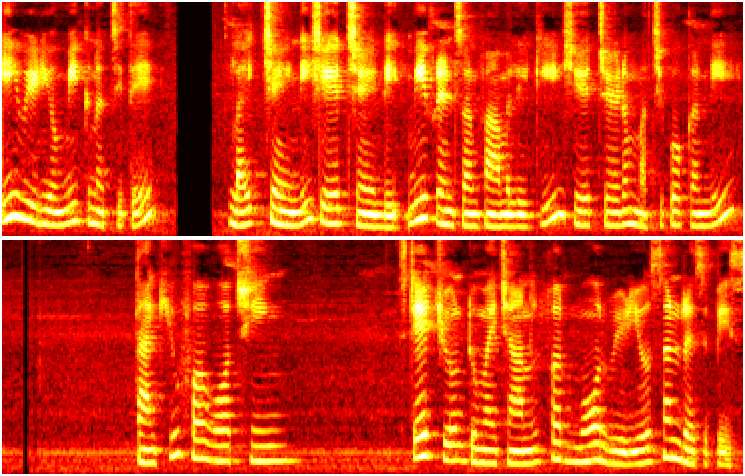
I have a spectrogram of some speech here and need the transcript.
ఈ వీడియో మీకు నచ్చితే లైక్ చేయండి షేర్ చేయండి. మీ ఫ్రెండ్స్ అండ్ ఫ్యామిలీకి షేర్ చేయడం మర్చిపోకండి. Thank you for watching. Stay tune to my channel for more videos and recipes.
